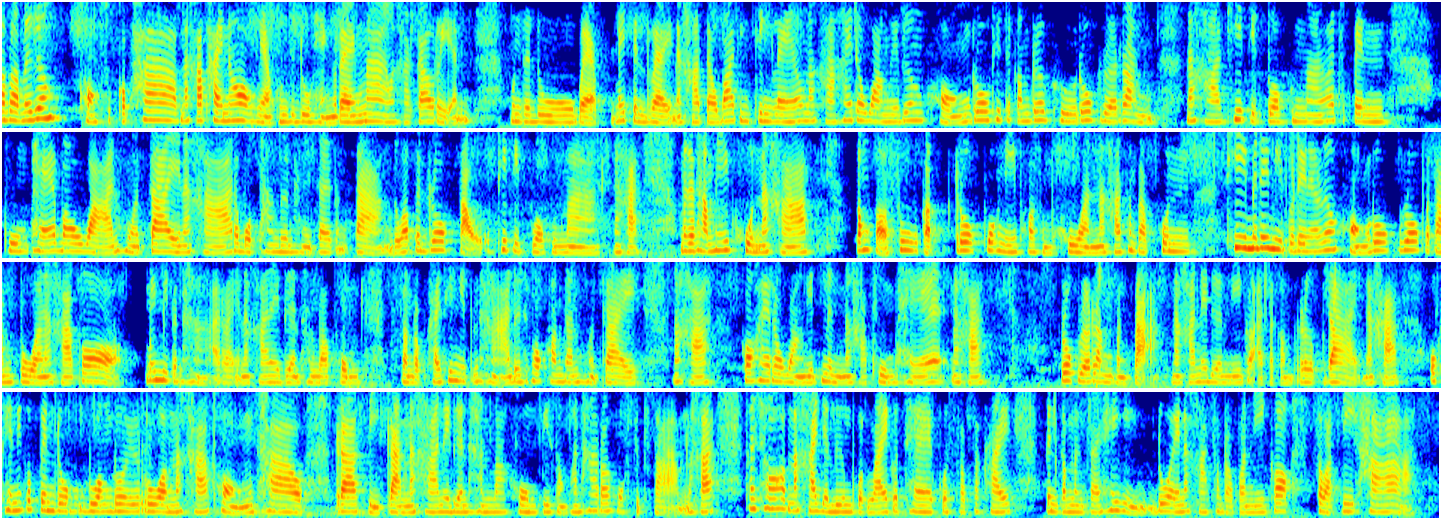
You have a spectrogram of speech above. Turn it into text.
สำหรับในเรื่องของสุขภาพนะคะ ภายนอกเนี่ยคุณจะดูแข็งแรงมากนะคะเก้าเหรียญคุณจะดูแบบไม่เป็นไรนะคะ แต่ว่าจริง ๆ แล้วนะคะ ให้ระวังในเรื่องของโรคที่จะกำเริบคือโรคเรื้อรังนะคะ ที่ติดตัวคุณมาว่าจะเป็นภูมิแพ้เบาหวานหัวใจนะคะ ระบบทางเดินหายใจต่างๆ หรือว่าเป็นโรคเก่าที่ติดตัวคุณมานะคะ มันจะทำให้คุณนะคะ ต้องต่อสู้กับโรคพวกนี้พอสมควรนะคะสำหรับคนที่ไม่ได้มีประเด็นในเรื่องของโรคโรคประจำตัวนะคะ ก็ไม่มีปัญหาอะไรนะคะ ในเดือนธันวาคมสำหรับใครที่มีปัญหาโดยเฉพาะความดันหัวใจนะคะ ก็ให้ระวังนิดนึงนะคะ ภูมิแพ้นะคะ โรคเรื้อรังต่างๆนะคะ ในเดือนนี้ก็อาจจะกำเริบได้นะคะ โอเคนี่ก็เป็นดวงดวงโดยรวมนะคะของชาวราศีกันนะคะ ในเดือนธันวาคมปี 2563 นะคะ ถ้าชอบนะคะอย่าลืมกดไลค์กดแชร์กด Subscribe เป็นกำลังใจให้หญิงด้วยนะคะสำหรับวันนี้ก็สวัสดีค่ะ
